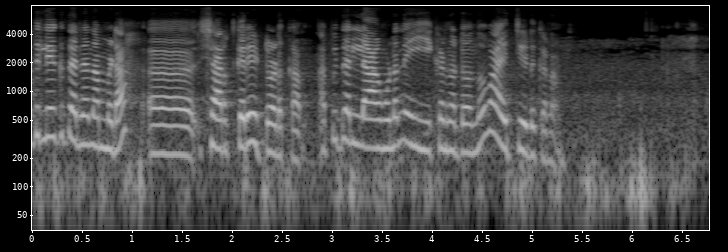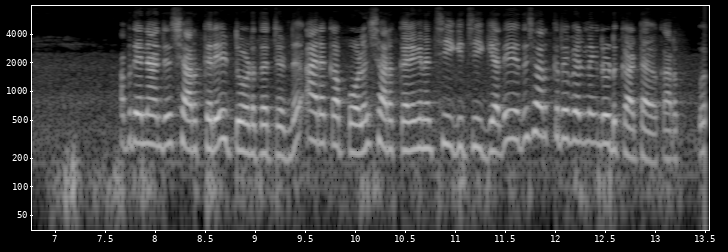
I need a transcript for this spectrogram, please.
അതിലേക്ക് തന്നെ നമ്മുടെ ശർക്കര ഇട്ട് കൊടുക്കാം. അപ്പോൾ ഇതെല്ലാം കൂടെ നെയ്യ് കിടന്നിട്ടൊന്ന് വഴറ്റിയെടുക്കണം അപ്പോൾ തന്നെ അതിന്റെ ശർക്കര ഇട്ട് കൊടുത്തിട്ടുണ്ട്. അരക്കപ്പോളം ശർക്കര ഇങ്ങനെ ചീകി ചീകി. അത് ഏത് ശർക്കര വേണമെങ്കിലും എടുക്കാട്ടോ. കേട്ടോ കറുപ്പ്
